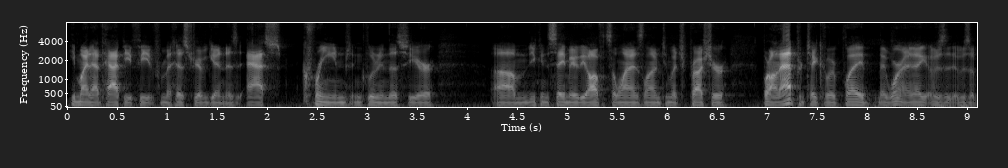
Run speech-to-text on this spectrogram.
he might have happy feet from a history of getting his ass creamed, including this year. Um, you can say maybe the offensive line is allowing too much pressure, but on that particular play, they weren't. It was it was a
